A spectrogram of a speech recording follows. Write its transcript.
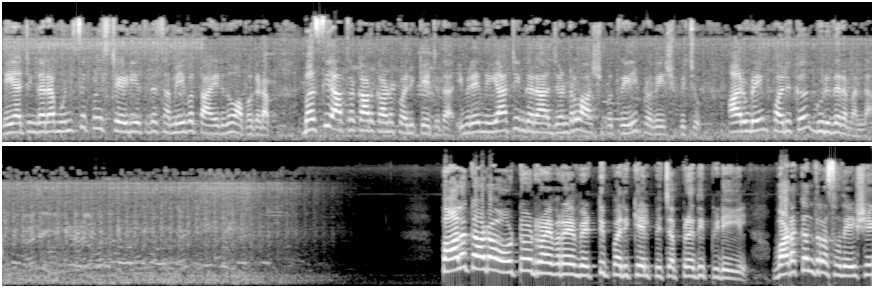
നെയ്യാറ്റിൻകര മുനിസിപ്പൽ സ്റ്റേഡിയത്തിന് സമീപത്തായിരുന്നു അപകടം. ബസ് യാത്രക്കാർക്കാണ് പരിക്കേറ്റത്. ഇവരെ നെയ്യാറ്റിൻകര ജനറൽ ആശുപത്രിയിൽ പ്രവേശിപ്പിച്ചു. ആരുടെയും പരുക്ക് ഗുരുതരമല്ല. പാലക്കാട് ഓട്ടോ ഡ്രൈവറെ വെട്ടിപ്പരിക്കേൽപ്പിച്ച പ്രതി പിടിയിൽ. വടക്കന്തറ സ്വദേശി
